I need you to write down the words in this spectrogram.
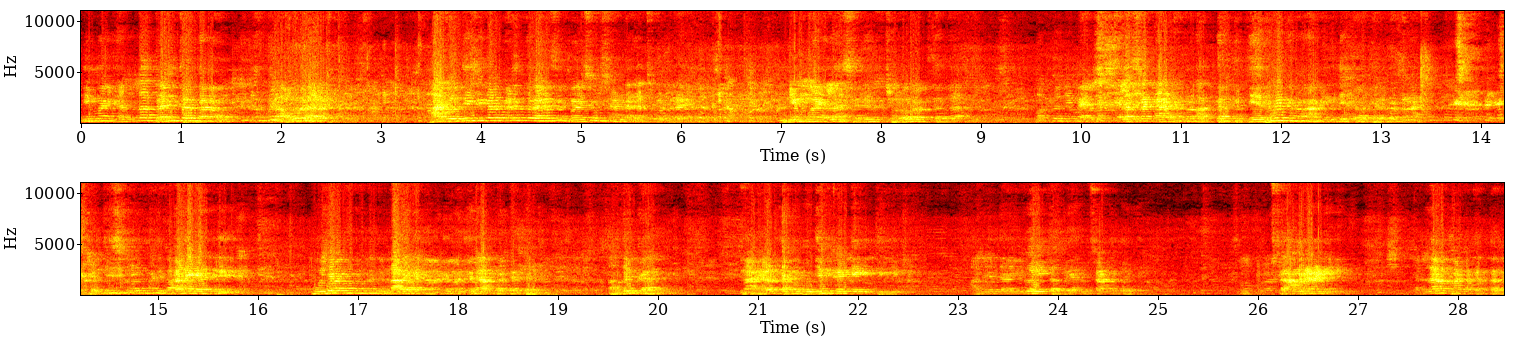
ನಿಮ್ಮ ಎಲ್ಲ ದಲಿತರನ್ನ ಅವರ ಆ ಜ್ಯೋತಿಷಿಗಳ ಕಡೆ ಹೆಸರು ಮೈಸೂರು ಸಣ್ಣ ಹಚ್ಕೊಂಡ್ರೆ ನಿಮ್ಮ ಎಲ್ಲ ಶರೀರ ಚಲೋ ಆಗ್ತದ ಮತ್ತು ನಿಮ್ಮ ಎಲ್ಲ ಕೆಲಸ ಕಾರ್ಯಗಳು ಅತ್ಯಂತ ನಿರ್ವಿಘ್ನ ಹಿಂದಿತ್ತು ಅಂತ ಹೇಳ್ಬಿಟ್ರೆ ಜ್ಯೋತಿಷಿಗಳ ಭಾಳ ಆಗೈತಿ ಪೂಜಾ ಮಾಡೋದು ಭಾಳ ಆಗೈತಿ ಮಂದಿರ ಹಾಕ್ಬೇಕಂತ ಅದಕ್ಕೆ ನಾ ಹೇಳ್ತಾನೆ ಉದ್ದಿನ ಕಡ್ಡಿ ಐತಿ. ಅಲ್ಲಿಂದ ಇದು ಐತ ಬೇರೆ ಸಣ್ಣದೈತಿ ಸಾಮ್ರಾಣಿ ಎಲ್ಲ ಮಾಡಕತ್ತಾರ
